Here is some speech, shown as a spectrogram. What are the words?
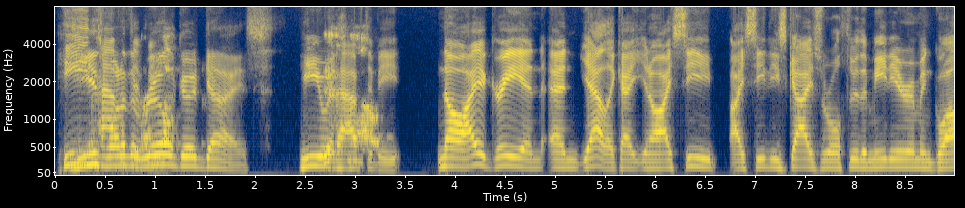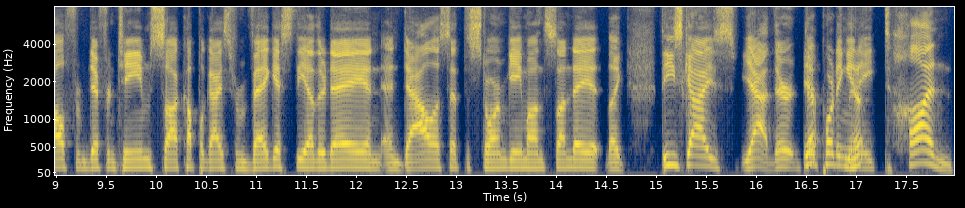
He'd He's one of the to be. real good guys. He would Yeah. have to be. No, I agree, and and yeah, like I, you know, I see I see these guys roll through the media room in Guelph from different teams. Saw a couple guys from Vegas the other day, and and Dallas at the Storm game on Sunday. It, like these guys, yeah, they're they're Yep, putting in a ton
